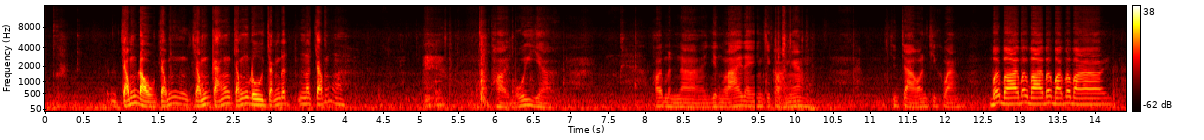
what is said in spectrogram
chống đầu chống chống cẳng chống đuôi chẳng đích nó chống thời buổi giờ. Thôi mình à, dừng lại đây anh chị các bạn nha. Xin chào anh chị các bạn. Bye bye bye bye bye bye bye bye.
